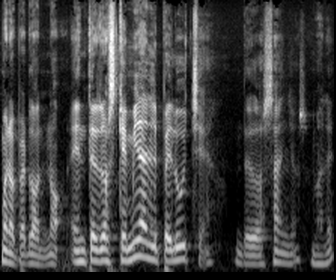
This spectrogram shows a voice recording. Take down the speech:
bueno, perdón, no, entre los que miran el peluche de dos años, ¿vale?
